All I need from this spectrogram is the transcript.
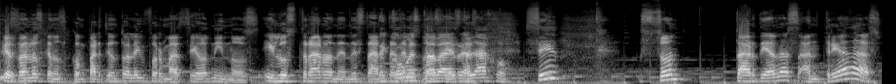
que son los que nos compartieron toda la información y nos ilustraron en esta de arte cómo las nuevas estaba el relajo. Sí, son tardeadas antreadas,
